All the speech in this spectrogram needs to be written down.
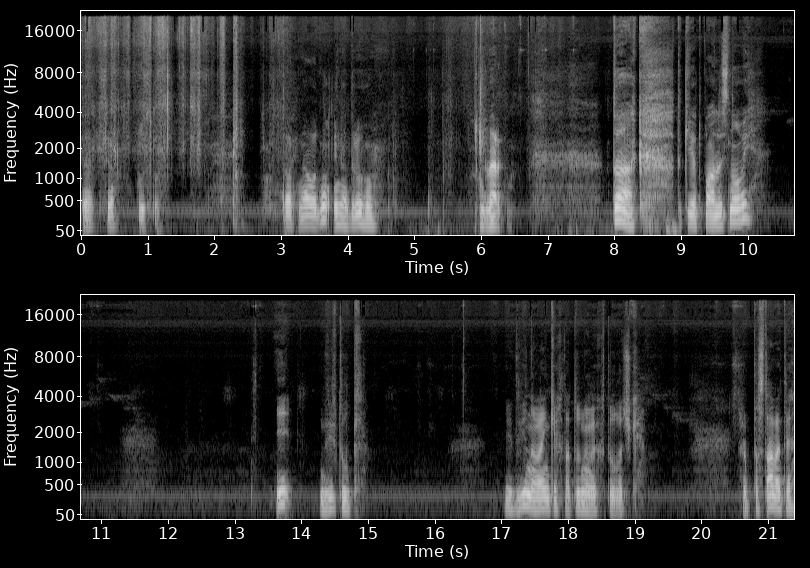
Так, все, пусто. Так, на одну і на другу дверку. Так, такий от палець новий. І дві втулки. І дві новеньких латунових втулочки. Щоб поставити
